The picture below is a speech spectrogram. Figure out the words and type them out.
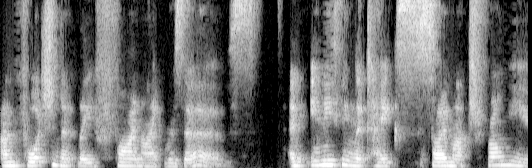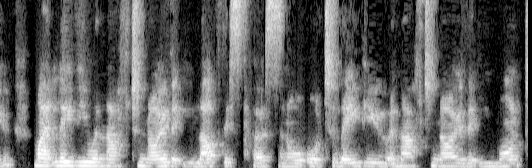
unfortunately finite reserves and anything that takes so much from you might leave you enough to know that you love this person or, or to leave you enough to know that you want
